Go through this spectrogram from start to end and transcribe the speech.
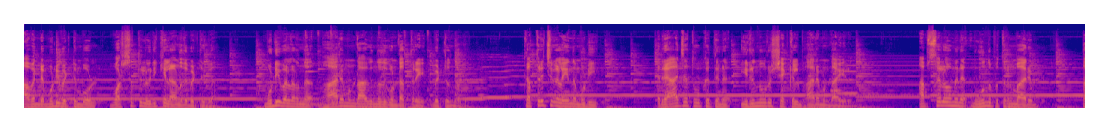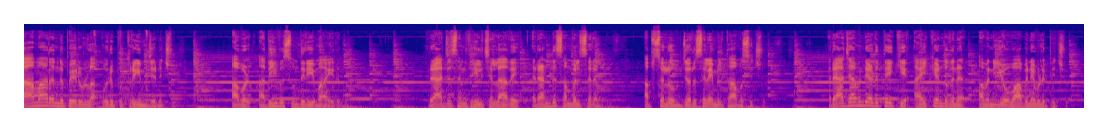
അവന്റെ മുടി വെട്ടുമ്പോൾ വർഷത്തിൽ ഒരിക്കലാണത് വെട്ടുക. മുടി വളർന്ന് ഭാരമുണ്ടാകുന്നത് കൊണ്ടത്രേ വെട്ടുന്നത്. കത്രിച്ചു കളയുന്ന മുടി രാജതൂക്കത്തിന് ഇരുന്നൂറ് ഷെക്കൽ ഭാരമുണ്ടായിരുന്നു. അബ്സലോമിന് മൂന്ന് പുത്രന്മാരും താമാർ എന്നു പേരുള്ള ഒരു പുത്രിയും ജനിച്ചു. അവൾ അതീവ സുന്ദരിയുമായിരുന്നു. രാജസന്നിധിയിൽ ചെല്ലാതെ രണ്ട് സംവത്സരം അബ്സലോം ജെറുസലേമിൽ താമസിച്ചു. രാജാവിന്റെ അടുത്തേക്ക് അയക്കേണ്ടതിന് അവൻ യോവാബിനെ വിളിപ്പിച്ചു.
